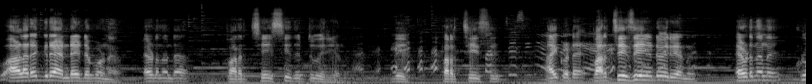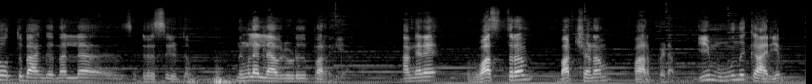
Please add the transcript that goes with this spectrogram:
വളരെ ഗ്രാൻഡ് ആയിട്ട് പോണ്. എവിടെ നിന്ന് പർച്ചേസ് ചെയ്തിട്ട് വരികയാണ്. പർച്ചേസ് ആയിക്കോട്ടെ പർച്ചേസ് ചെയ്തിട്ട് വരികയാണ്. എവിടെ നിന്നാണ് ക്ലോത്ത് ബാങ്ക് നല്ല ഡ്രസ്സ് കിട്ടും. നിങ്ങൾ എല്ലാവരോടും പറയുക. അങ്ങനെ വസ്ത്രം ഭക്ഷണം പാർപ്പിടം. ഈ മൂന്ന് കാര്യം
